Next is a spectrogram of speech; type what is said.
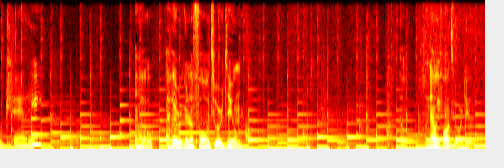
Okay. Oh, I thought we were gonna fall to our doom. Oh, now we fall to our doom.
